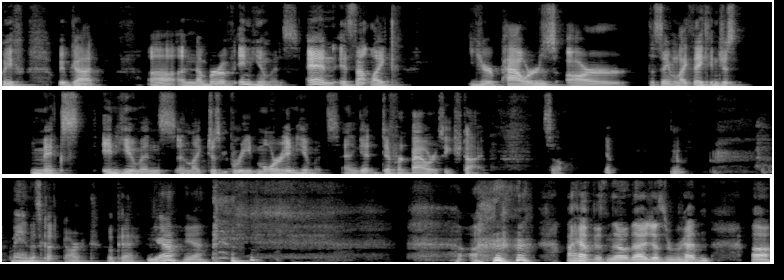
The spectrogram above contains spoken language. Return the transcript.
We've we've got uh, a number of inhumans, and it's not like your powers are the same. Like they can just mix inhumans and like just breed more inhumans and get different powers each time. So. Man, this got dark. Okay. Yeah, yeah. I have this note that I just read. Uh,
